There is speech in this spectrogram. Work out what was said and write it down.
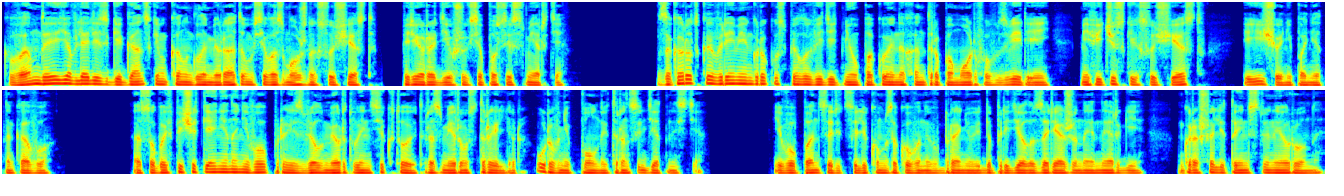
Квамдеи являлись гигантским конгломератом всевозможных существ, переродившихся после смерти. За короткое время игрок успел увидеть неупокоенных антропоморфов, зверей, мифических существ и еще непонятно кого. Особое впечатление на него произвел мертвый инсектоид размером с трейлер, уровня полной трансцендентности. Его панцирь, целиком закованный в броню и до предела заряженной энергии, украшали таинственные руны.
